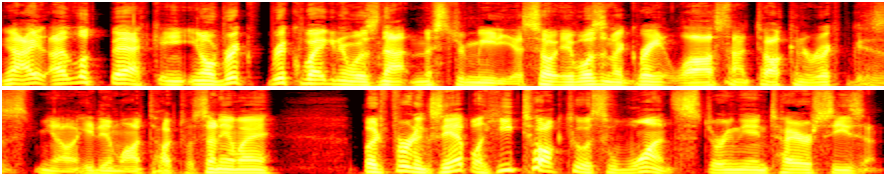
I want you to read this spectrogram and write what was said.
know, I, I, look back, and you know, Rick Rick Wagner was not Mr. Media, so it wasn't a great loss not talking to Rick because you know he didn't want to talk to us anyway. But for an example, he talked to us once during the entire season.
